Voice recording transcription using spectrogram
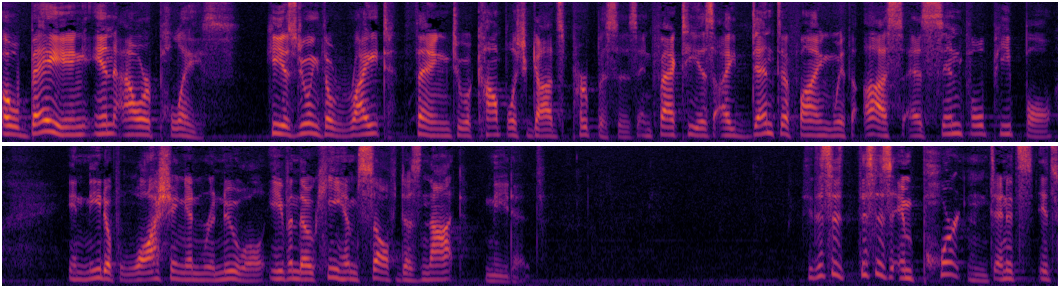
obeying in our place. He is doing the right thing to accomplish God's purposes. In fact, he is identifying with us as sinful people in need of washing and renewal, even though he himself does not need it. See, this is, this is important and it's, it's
